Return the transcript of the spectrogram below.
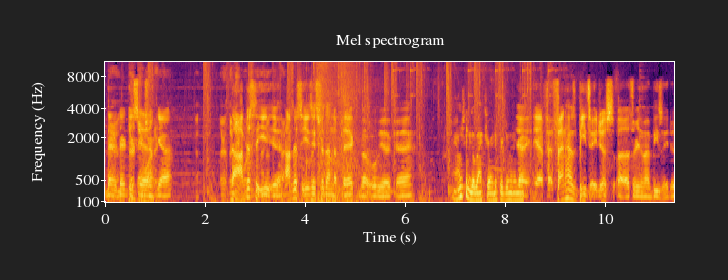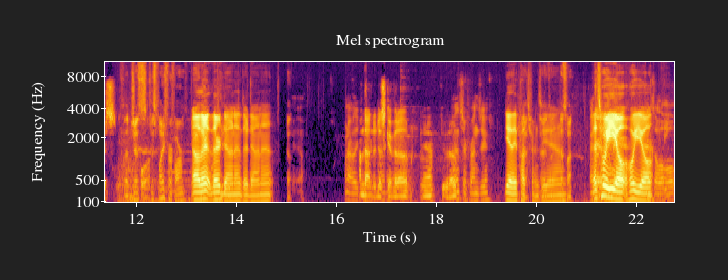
They- they're they're they're decent. Yeah. de-warding. Yeah. They're, they're No, I'm just the e- yeah, I'm just the easiest for them to pick, but we'll be okay. Yeah, I'm just gonna go back to right if we're giving it Yeah, up. yeah. F- Fen has beats Aegis. Uh, three of them have beats Aegis. So just Four. just play for farm. Oh, they're they're doing it. They're doing it. We're really I'm down to just give it up. Yeah, give it up. That's their frenzy. Yeah, they Yeah, put frenzy. that's, Yeah. That's fine. And That's they're- Hoi ult. they're- Hoi ult. Solo ult.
